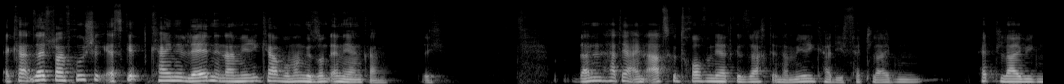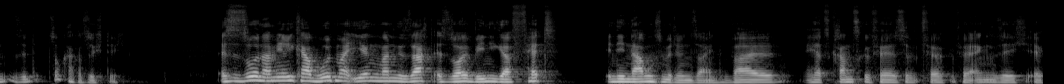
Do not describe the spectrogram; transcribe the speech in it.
Er kann, selbst beim Frühstück, es gibt keine Läden in Amerika, wo man gesund ernähren kann. Sich. Dann hat er einen Arzt getroffen, der hat gesagt, in Amerika die Fettleibigen, Fettleibigen sind zuckersüchtig. Es ist so, in Amerika wurde mal irgendwann gesagt, es soll weniger Fett in den Nahrungsmitteln sein, weil Herzkranzgefäße ver verengen sich, äh,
